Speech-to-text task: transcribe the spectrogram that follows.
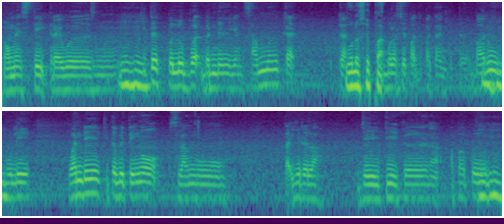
domestic travel semua mm-hmm. kita perlu buat benda yang sama kat, kat bola sepak bola sepak tempatan kita baru mm-hmm. boleh one day kita boleh tengok Selangor tak kira lah JT ke nak apa-apa mm-hmm.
